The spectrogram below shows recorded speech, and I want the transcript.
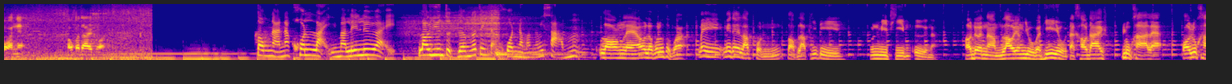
ก่อนเนี่ยเขาก็ได้ก่อน ตรงนั้นนะคนไหลมาเรื่อยๆ เรายืนจุดเดิมก็จริงแต่คนนะมันไม่ซ้ำลองแล้วเราก็รู้สึกว่าไม่ไม่ได้รับผลตอบรับที่ดี มันมีทีมอื่นอะ เขาเดินนำเรายังอยู่กับที่อยู่ แต่เขาได้ลูกค้าแล้วเพราะลูกค้า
